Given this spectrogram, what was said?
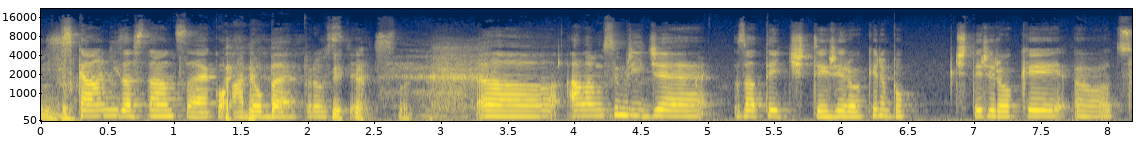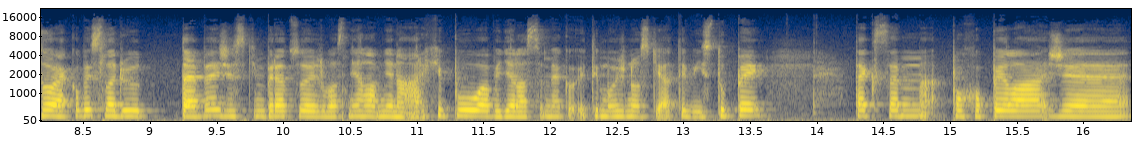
uh, skální zastánce, jako Adobe prostě. uh, ale musím říct, že za ty čtyři roky, nebo čtyři roky, uh, co jakoby sleduju tebe, že s tím pracuješ vlastně hlavně na archipu a viděla jsem jako i ty možnosti a ty výstupy, tak jsem pochopila, že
